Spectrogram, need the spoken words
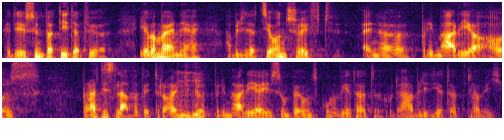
Hätte ihr Sympathie dafür. Ich habe mal eine Habilitationsschrift einer Primaria aus Bratislava betreut, mhm. die dort Primaria ist und bei uns promoviert hat oder habilitiert hat, glaube ich.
